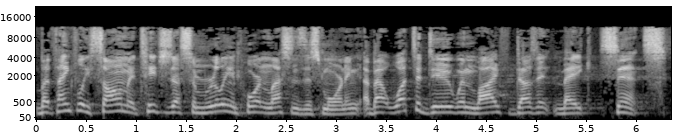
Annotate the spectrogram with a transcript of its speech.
But thankfully, Solomon teaches us some really important lessons this morning about what to do when life doesn't make sense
